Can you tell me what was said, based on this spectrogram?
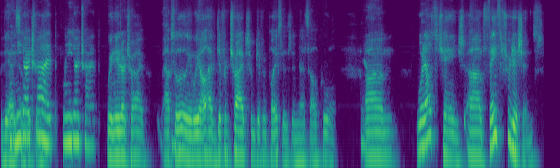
we need our tribe we need our tribe we need our tribe absolutely and we all have different tribes from different places and that's all cool yeah. um, what else changed uh, faith traditions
